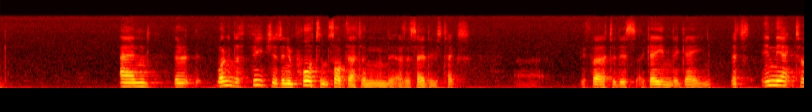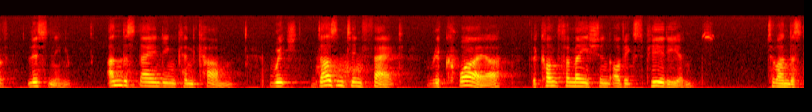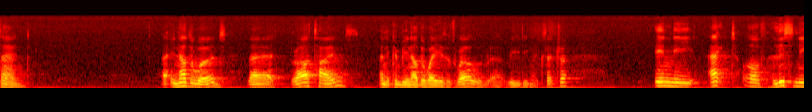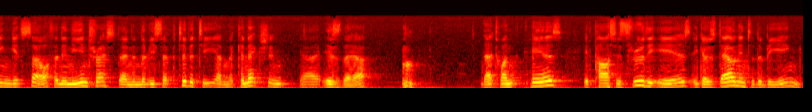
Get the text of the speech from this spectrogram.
And the, one of the features and importance of that, and as I said, these texts uh, refer to this again and again, that in the act of listening, understanding can come which doesn't in fact require the confirmation of experience to understand. Uh, in other words, that there are times, and it can be in other ways as well, uh, reading, etc., in the act of listening itself and in the interest and in the receptivity and the connection uh, is there, that one hears, it passes through the ears, it goes down into the being,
